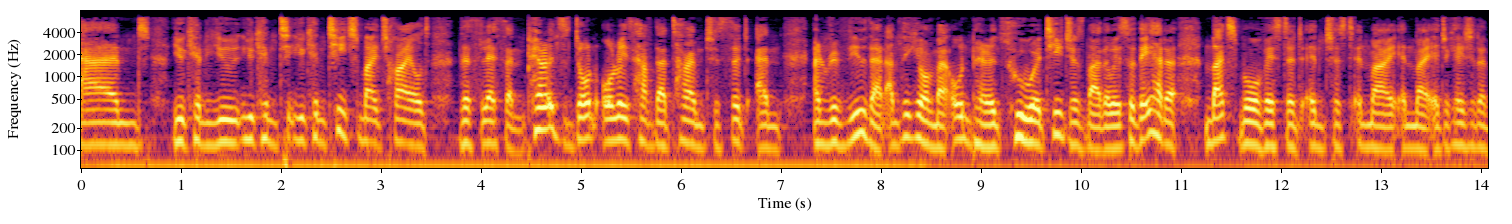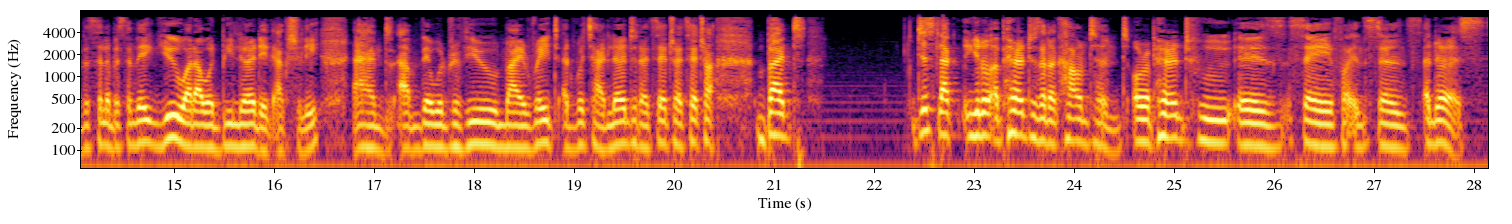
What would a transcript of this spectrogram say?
and you can, you, you can, t- you can teach my child this lesson. Parents don't always have that time to sit and, and review that. I'm thinking of my own parents who were teachers, by the way, so they had a much more vested interest in my, in my education and the syllabus and they knew what I would be learning actually and um, they would review my rate at which I learned it, etc., etc. But just like you know a parent who's an accountant or a parent who is say for instance a nurse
